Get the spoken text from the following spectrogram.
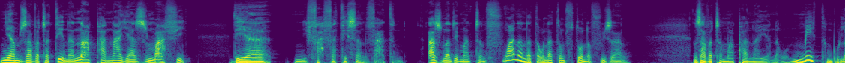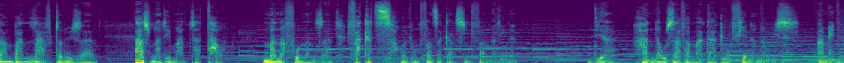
ny amin'ny zavatra tena nampanahy azy mafy dia ny fahafatesan'ny vadiny azon'andriamanitra ny foanana tao anatin'ny fotoana fo izany Ny zavatra mampanahy anao, mety mbola ambany lavitra noho izany, azon'Andriamanitra atao ny manafoana an'izany, fa katsaho aloha ny fanjakany sy ny fahamarinany, dia hanao zava-mahagaga eo amin'ny fiainanao Izy. Amena.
